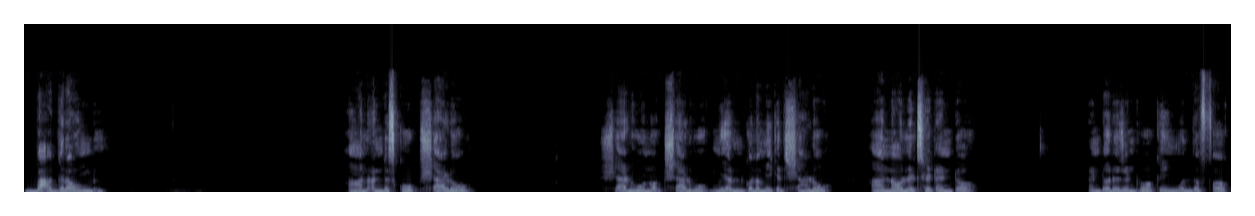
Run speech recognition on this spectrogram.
background and underscore shadow. Shadow not shadow. We are gonna make it shadow. And now let's hit enter. Enter isn't working. What the fuck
